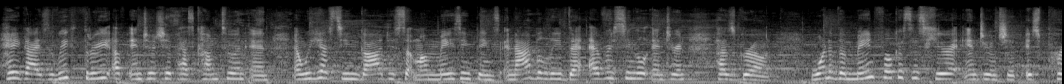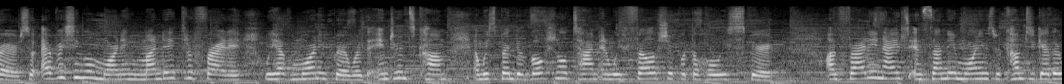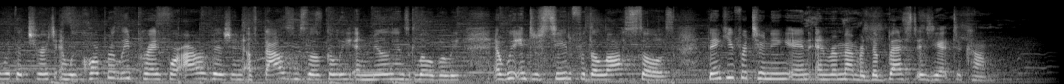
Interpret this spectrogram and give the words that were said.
Hey guys, week three of internship has come to an end and we have seen God do some amazing things and I believe that every single intern has grown. One of the main focuses here at internship is prayer. So every single morning, Monday through Friday, we have morning prayer where the interns come and we spend devotional time and we fellowship with the Holy Spirit. On Friday nights and Sunday mornings, we come together with the church and we corporately pray for our vision of thousands locally and millions globally, and we intercede for the lost souls. Thank you for tuning in, and remember, the best is yet to come.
